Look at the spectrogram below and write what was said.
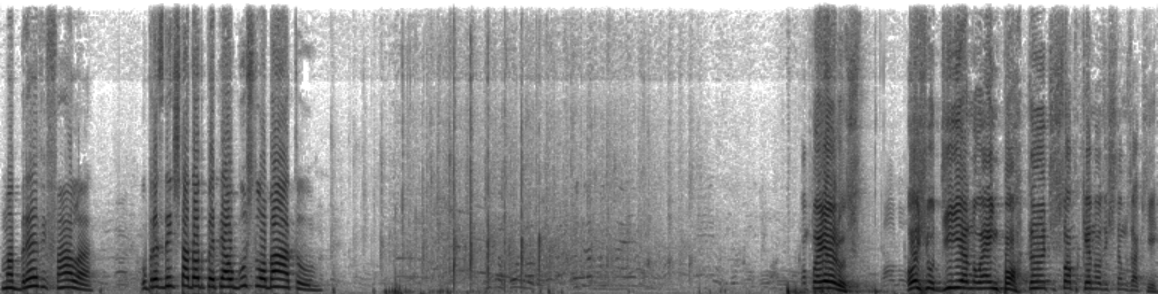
Uma breve fala. O presidente estadual do PT, Augusto Lobato. Companheiros, hoje o dia não é importante só porque nós estamos aqui,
